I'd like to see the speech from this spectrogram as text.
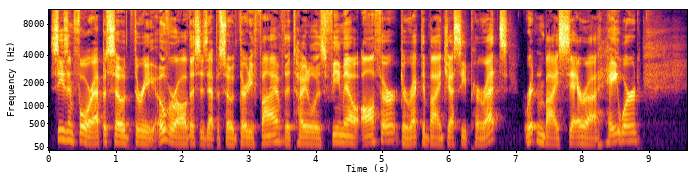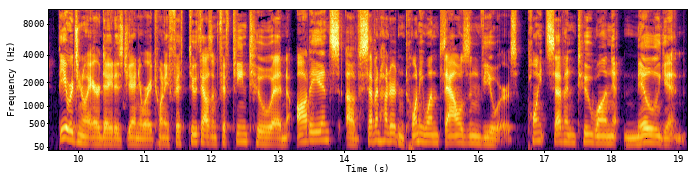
Season 4, Episode 3. Overall, this is Episode 35. The title is Female Author, directed by Jesse Peretz, written by Sarah Heyward. The original air date is January 25th, 2015, to an audience of 721,000 viewers, 0.721 million.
